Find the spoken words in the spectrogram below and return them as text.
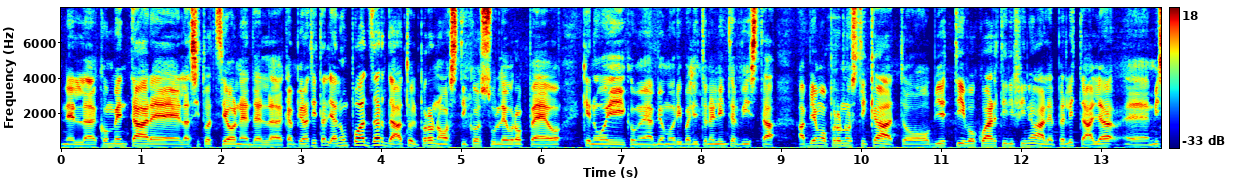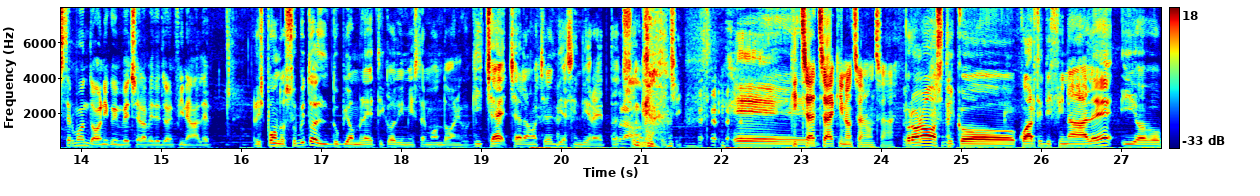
nel, commentare la situazione del campionato italiano, un po' azzardato il pronostico sull'europeo che noi, come abbiamo ribadito nell'intervista, abbiamo pronosticato obiettivo quarti di finale per l'Italia, eh, Mister Mondonico invece la vede già in finale. Rispondo subito al dubbio amletico di Mister Mondonico. Chi c'è? C'è la noce del DS in diretta. Seguiteci. e... Chi c'è, c'è, chi non c'è, non c'è. Pronostico quarti di finale. Io avevo,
